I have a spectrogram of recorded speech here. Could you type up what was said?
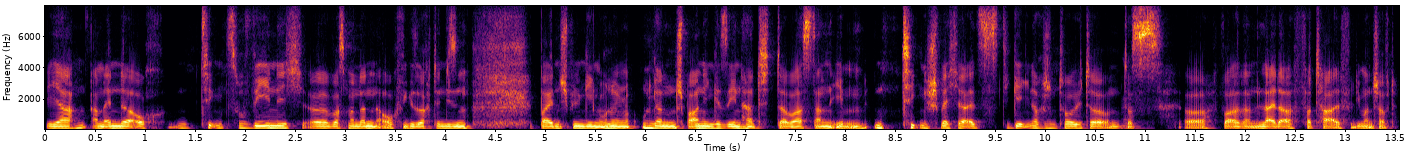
ja, am Ende auch ein Ticken zu wenig, äh, was man dann auch, wie gesagt, in diesen beiden Spielen gegen Ungarn und Spanien gesehen hat. Da war es dann eben ein Ticken schwächer als die gegnerischen Torhüter und das äh, war dann leider fatal für die Mannschaft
